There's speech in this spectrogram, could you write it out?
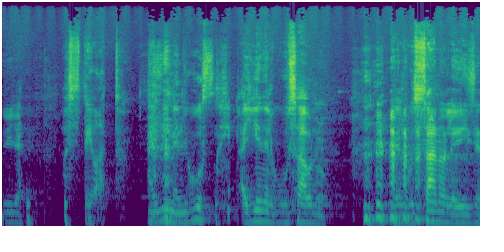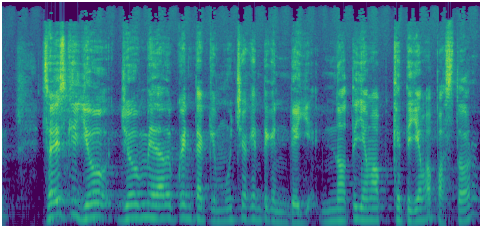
Y ya. Este vato. Ahí viene el gusto. Ahí en el gusano. El gusano le dicen. ¿Sabes que yo, yo me he dado cuenta que mucha gente que te, no te llama, que te llama pastor,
